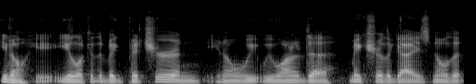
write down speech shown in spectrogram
you know, you, you, look at the big picture, and you know, we, we wanted to make sure the guys know that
